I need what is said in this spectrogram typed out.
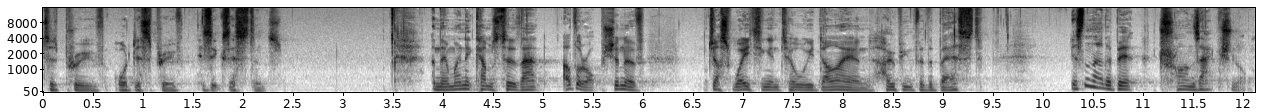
to prove or disprove his existence. And then when it comes to that other option of just waiting until we die and hoping for the best, isn't that a bit transactional?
